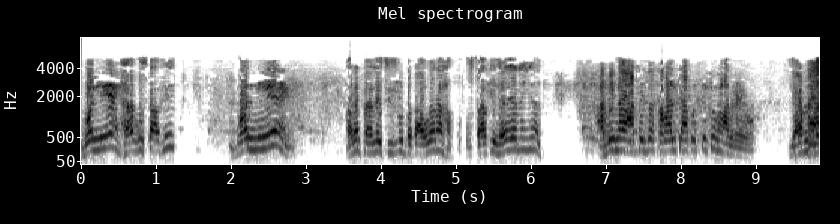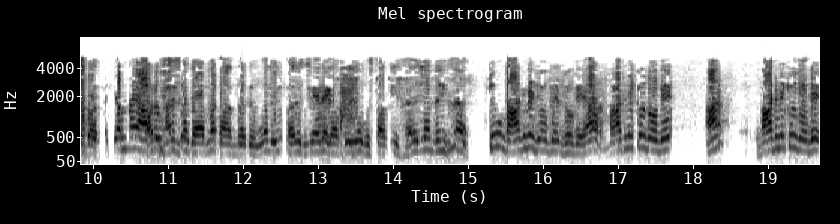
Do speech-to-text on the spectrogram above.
बोल लिए है गुस्ताखी? बोल लिए अरे पहले इस चीज़ को बताओगे ना गुस्ताखी है या नहीं है? अभी मैं आपसे जो सवाल किया आप उससे क्यों भाग रहे हो? जब मैं जब मैं इसका जवाब मैं बाद में दूँगा लेकिन पहले चीज़ का जवाब गुस्ताखी है या नहीं है। क्यों बाद में दोगे दोगे यार? बाद में क्यों दोगे? हाँ? बाद में क्यों दोगे?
